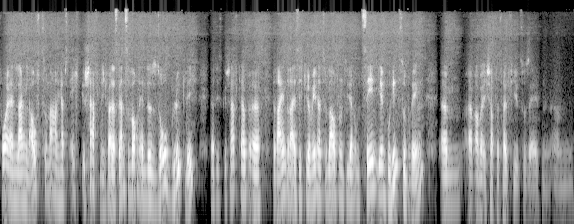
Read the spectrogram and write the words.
vorher einen langen Lauf zu machen. Ich habe es echt geschafft. Und ich war das ganze Wochenende so glücklich, dass ich es geschafft habe, äh, 33 Kilometer zu laufen und sie dann um 10 irgendwo hinzubringen. Ähm, aber ich schaffe das halt viel zu selten. Ähm,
